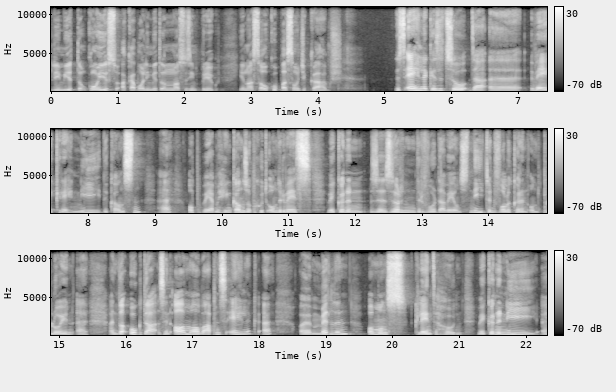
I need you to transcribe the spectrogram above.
limitam, com isso, acabam limitando nossos empregos e nossa ocupação de cargos. Dus eigenlijk is het zo dat eh, wij krijgen niet de kansen. Hè? Op, wij hebben geen kans op goed onderwijs. Wij kunnen, ze zorgen ervoor dat wij ons niet ten volle kunnen ontplooien. Hè? En dat, ook dat zijn allemaal wapens eigenlijk. Hè? eh, middelen om ons klein te houden. Wij kunnen niet eh,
